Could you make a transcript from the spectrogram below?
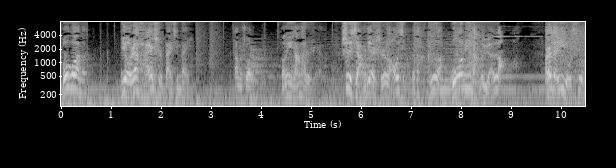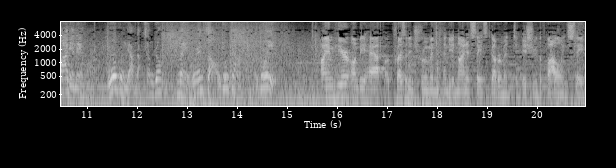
不过呢，有人还是半信半疑。他们说了，冯玉祥他是谁啊？是蒋介石老蒋的大哥，国民党的元老啊。而在一九四八年那会儿。国共两党相争，美国人早就站好了队。I am here on behalf of President Truman and the United States government to issue the following statement.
